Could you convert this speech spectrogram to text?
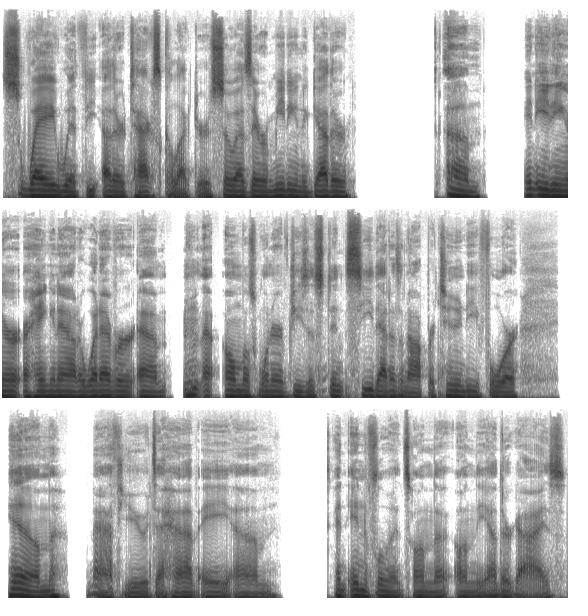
sway with the other tax collectors. So as they were meeting together, um, and eating or, or hanging out or whatever, um, I almost wonder if Jesus didn't see that as an opportunity for him, Matthew, to have a um, an influence on the on the other guys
